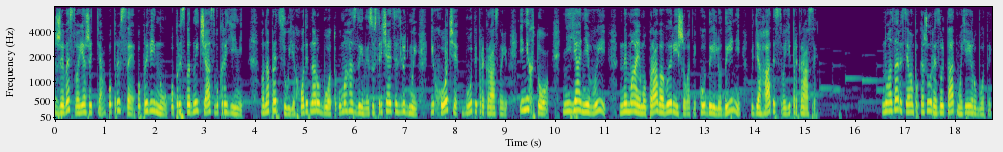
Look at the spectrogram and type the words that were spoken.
живе своє життя, попри все, попри війну, попри складний час в Україні. Вона працює, ходить на роботу, у магазини, зустрічається з людьми і хоче бути прекрасною. І ніхто, ні я, ні ви не маємо права вирішувати, куди людині вдягати свої прикраси. Ну а зараз я вам покажу результат моєї роботи.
